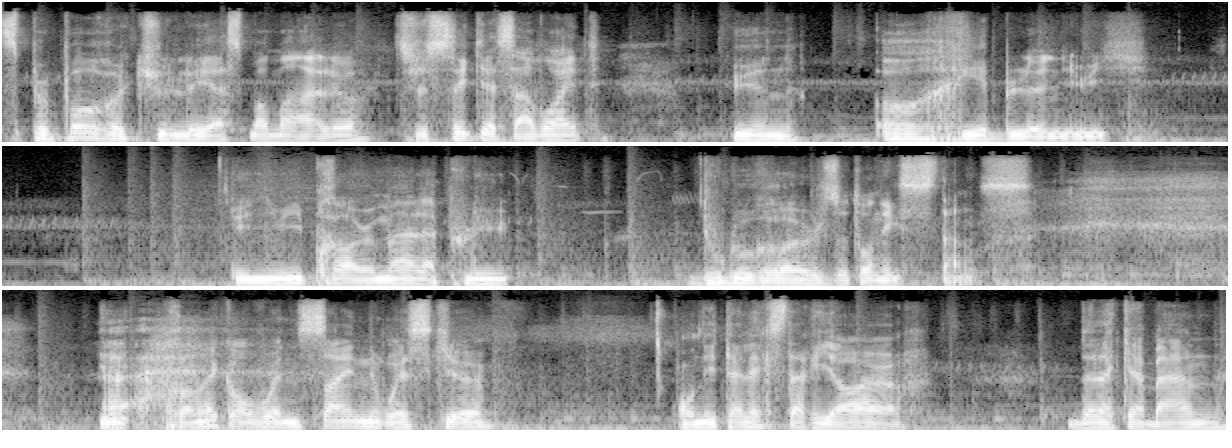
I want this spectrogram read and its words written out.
tu peux pas reculer à ce moment-là. Tu sais que ça va être une horrible nuit. Une nuit probablement la plus douloureuse de ton existence. Et Ah. probablement qu'on voit une scène où est-ce que on est à l'extérieur de la cabane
